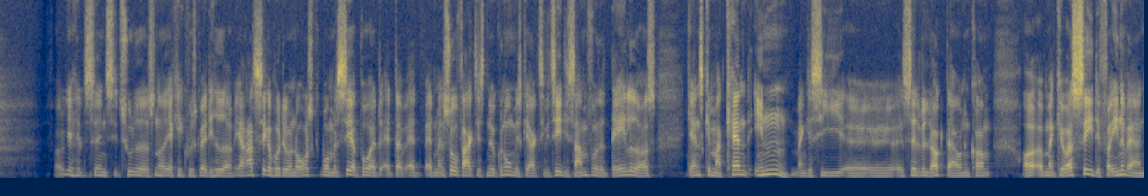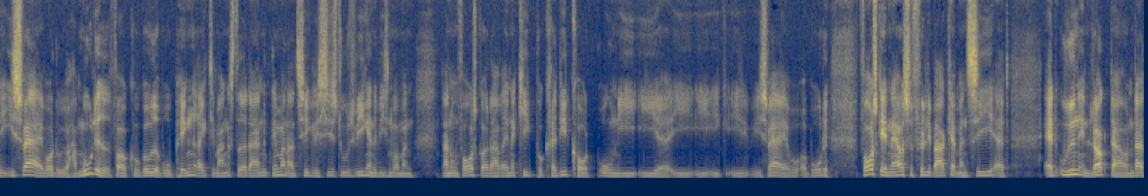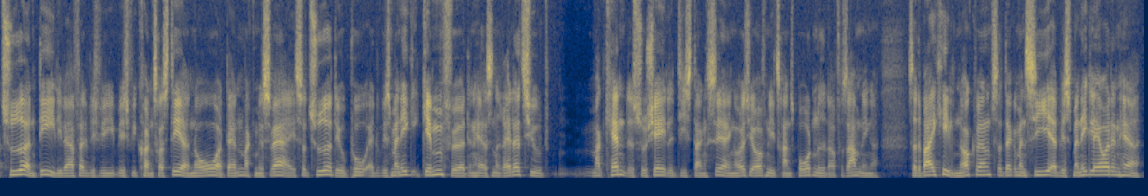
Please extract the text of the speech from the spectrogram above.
Folkehelseinstituttet og sådan noget, jeg kan ikke huske, hvad de hedder. Jeg er ret sikker på, at det var norsk, hvor man ser på, at, at, at, at man så faktisk den økonomiske aktivitet i samfundet dalede også ganske markant, inden man kan sige, øh, øh, selve lockdownen kom. Og, og man kan jo også se det for indeværende i Sverige, hvor du jo har mulighed for at kunne gå ud og bruge penge rigtig mange steder. Der er en glimrende artikel i sidste uges weekendavisen, hvor man, der er nogle forskere, der har været inde og kigge på kreditkortbrugen i, i, øh, i, i, i, i Sverige og bruge det. Forskellen er jo selvfølgelig bare, kan man sige, at, at uden en lockdown, der tyder en del, i hvert fald hvis vi, hvis vi kontrasterer Norge og Danmark med Sverige, så tyder det jo på, at hvis man ikke gennemfører den her sådan relativt markante sociale distancering, også i offentlige transportmidler og forsamlinger, så det er bare ikke helt nok, vel? Så der kan man sige, at hvis man ikke laver den her,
